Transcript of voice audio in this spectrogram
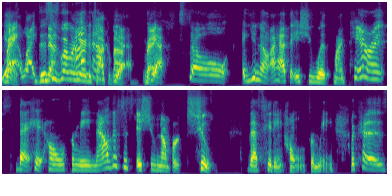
yeah, right? Like this no, is what we're here I'm to not, talk about, yeah, right? Yeah. So you know, I had the issue with my parents that hit home for me. Now this is issue number two that's hitting home for me because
